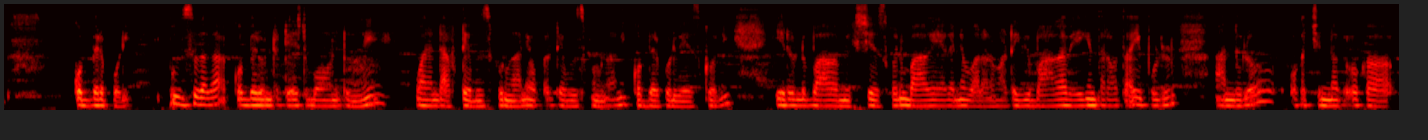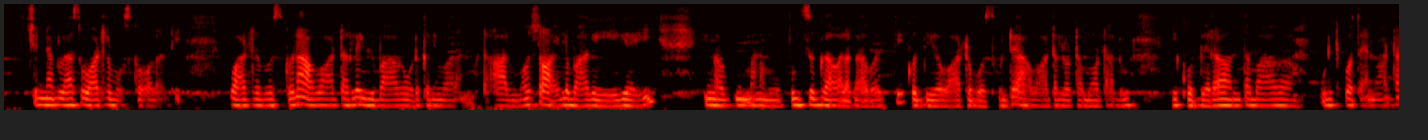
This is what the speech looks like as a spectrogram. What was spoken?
కొబ్బరి పొడి. పులుసు కదా కొబ్బరి ఉంటే టేస్ట్ బాగుంటుంది. One and half tablespoon కానీ ఒక టేబుల్ స్పూన్ కానీ కొబ్బరి పొడి వేసుకొని ఈ రెండు బాగా మిక్స్ చేసుకొని బాగా వేగనివ్వాలన్నమాట. ఇవి బాగా వేగిన తర్వాత ఇప్పుడు అందులో ఒక చిన్న ఒక చిన్న గ్లాస్ వాటర్ పోసుకోవాలండి. వాటర్ పోసుకొని ఆ వాటర్లో ఇవి బాగా ఉడకనివ్వాలన్నమాట. ఆల్మోస్ట్ ఆయిల్ బాగా వేగాయి ఇంకా మనం పులుసుకు కావాలి కాబట్టి కొద్దిగా వాటర్ పోసుకుంటే ఆ వాటర్లో టమోటాలు ఈ కొబ్బరి అంతా బాగా ఉడికిపోతాయి అన్నమాట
